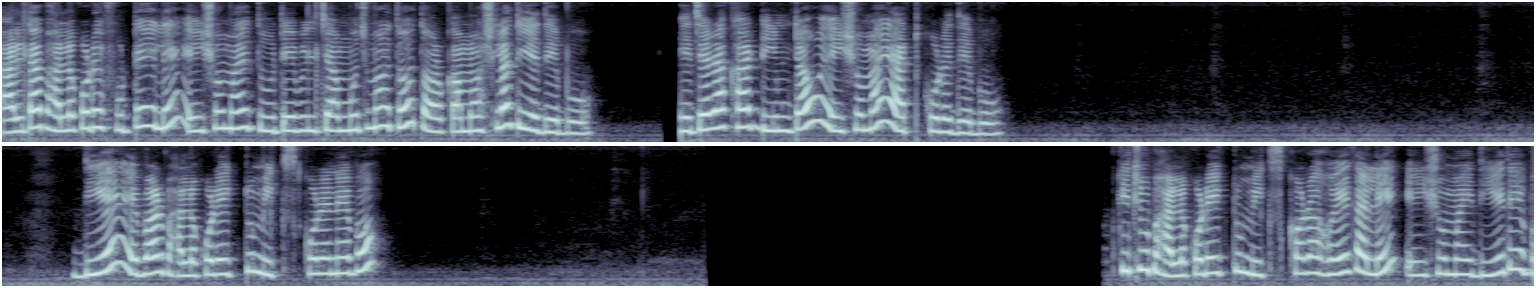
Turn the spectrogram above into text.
ডালটা ভালো করে ফুটে এলে এই সময় দু টেবিল চামচ মতো তরকা মশলা দিয়ে দেব। ভেজে রাখা ডিমটাও এই সময় অ্যাড করে দেব। দিয়ে এবার ভালো করে একটু মিক্স করে নেব। কিছু ভালো করে একটু মিক্স করা হয়ে গেলে এই সময় দিয়ে দেব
